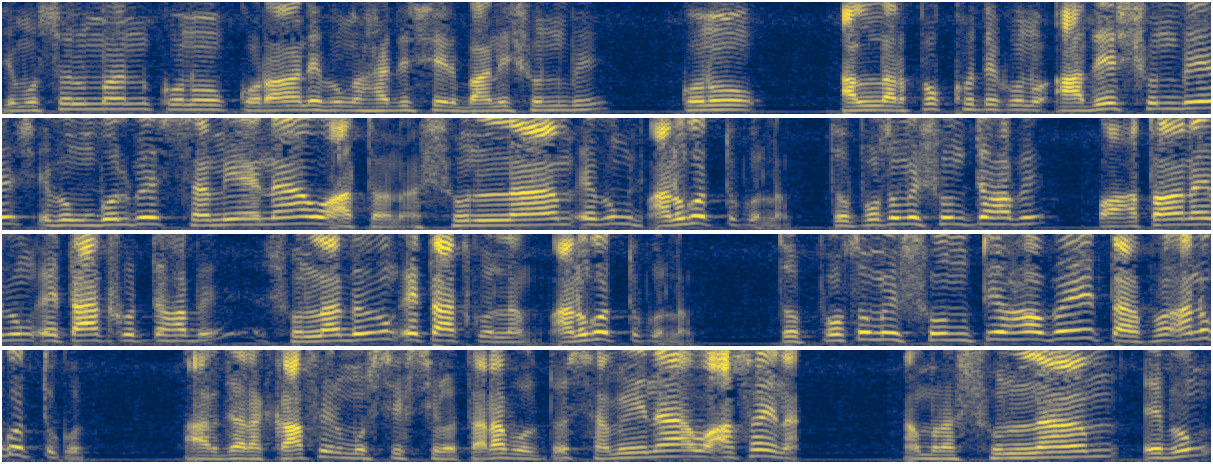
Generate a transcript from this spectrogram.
যে মুসলমান কোনো কোরআন এবং হাদিসের বাণী শুনবে, কোনো আল্লাহর পক্ষ থেকে কোনো আদেশ শুনবে এবং বলবে সামিয়ানা ও আতানা। শুনলাম এবং আনুগত্য করলাম। তো প্রথমে শুনতে হবে ও আতানা এবং এতাত করতে হবে। শুনলাম এবং এতাত করলাম, আনুগত্য করলাম। তো প্রথমে শুনতে হবে, তারপর আনুগত্য করতে। আর যারা কাফের মুশ্রিক ছিল, তারা বলতো, সামিনা ও আসায় না আমরা শুনলাম এবং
